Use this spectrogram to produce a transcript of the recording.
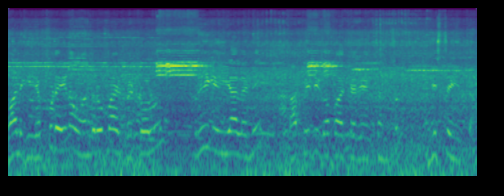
వాళ్ళకి ఎప్పుడైనా వంద రూపాయల పెట్రోల్ ఫ్రీగా ఇవ్వాలని మా పీటీ గోపాచార్య సంస్థ నిశ్చయించాం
